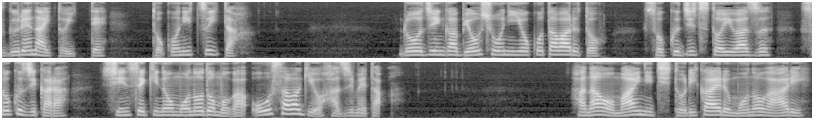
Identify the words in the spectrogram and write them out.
優れないと言って、床に着いた。老人が病床に横たわると、即日と言わず即時から親戚の者どもが大騒ぎを始めた。花を毎日取り替えるものがあり、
